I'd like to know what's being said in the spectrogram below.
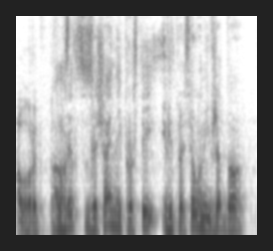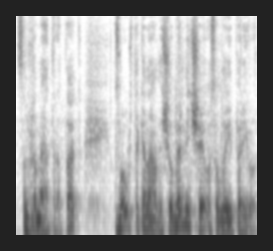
алгоритм. Алгоритм звичайний, простий і відпрацьований вже до сантиметра. Так знову ж таки нагадую, що мирний чи особливий період.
